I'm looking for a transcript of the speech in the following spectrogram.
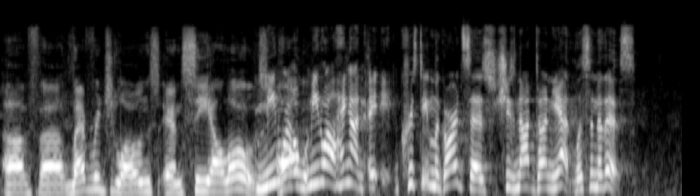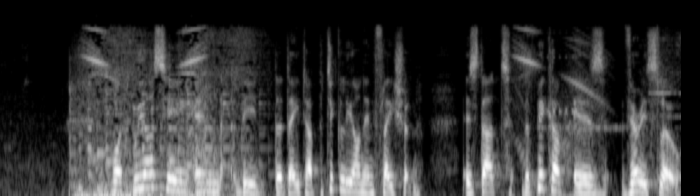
of uh, leveraged loans and CLOs. Meanwhile, All meanwhile, hang on. Christine Lagarde says she's not done yet. Listen to this. What we are seeing in the, the data, particularly on inflation, is that the pickup is very slow.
